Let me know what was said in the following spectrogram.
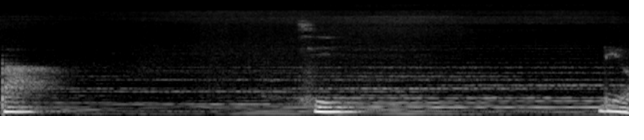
八。七、六、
